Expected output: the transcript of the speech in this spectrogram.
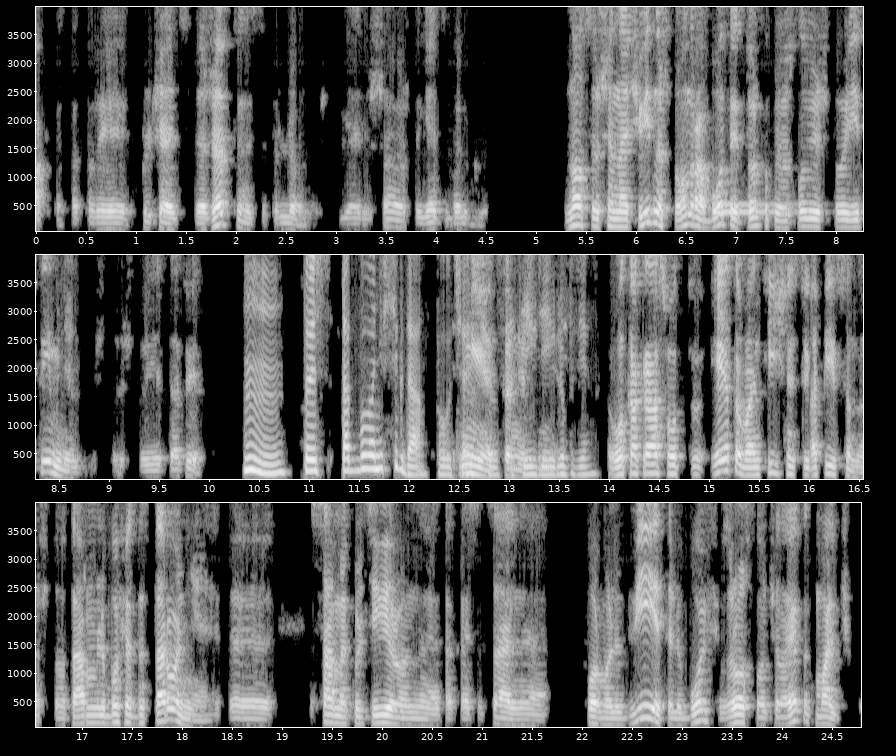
акта, который включает в себя жертвенность определенную. Я решаю, что я тебя люблю. Но совершенно очевидно, что он работает только при условии, что и ты меня любишь, то есть, что есть ответ. Mm. То есть так было не всегда, получается, нет, с этой идеей любви. Вот как раз вот это в античности описано, что там любовь односторонняя. Это самая культивированная такая социальная форма любви – это любовь взрослого человека к мальчику.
